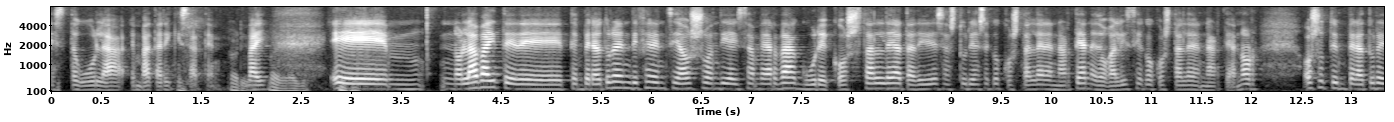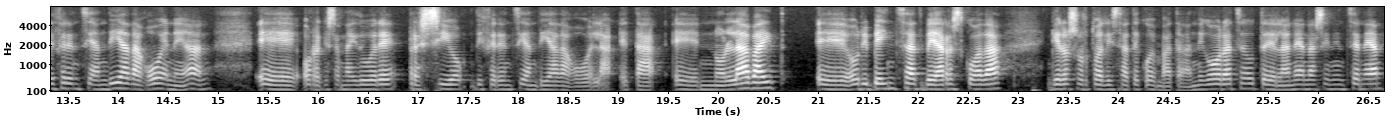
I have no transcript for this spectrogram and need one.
ez dugula enbatarik izaten. Hori, bai? bai, bai, E, nola baite, de, temperaturaren diferentzia oso handia izan behar da, gure kostaldea eta didez Asturiaseko kostaldearen artean, edo Galiziako kostaldearen artean. Hor, oso temperatura diferentzia handia dagoenean, e, horrek esan nahi du ere, presio diferentzia handia dagoela. Eta e, nolabait e, hori behintzat beharrezkoa da gero sortu alizateko enbata. Handigo horatzen dute lanean hasi nintzenean,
